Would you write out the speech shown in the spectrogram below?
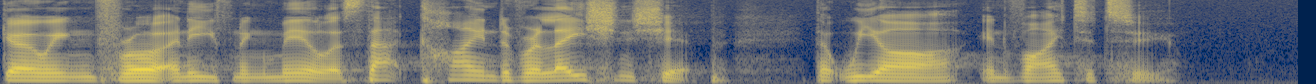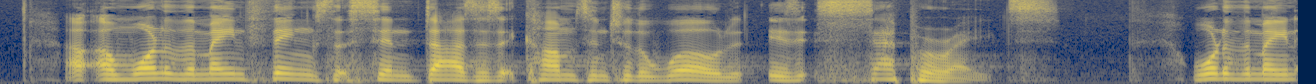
going for an evening meal. It's that kind of relationship that we are invited to. And one of the main things that sin does as it comes into the world is it separates one of the main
